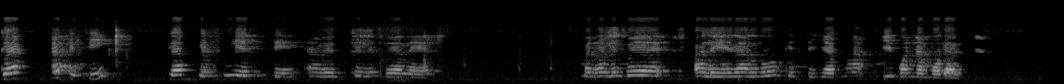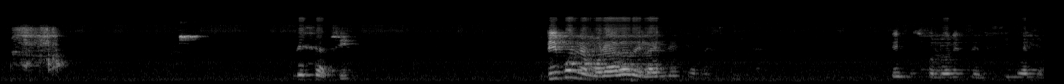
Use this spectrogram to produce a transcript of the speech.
Claro, que sí, claro que sí, este, a ver, ¿qué les voy a leer? Bueno, les voy a leer algo que se llama Vivo enamorado. Dice así. Vivo enamorada del aire que respira, de los colores del cielo,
